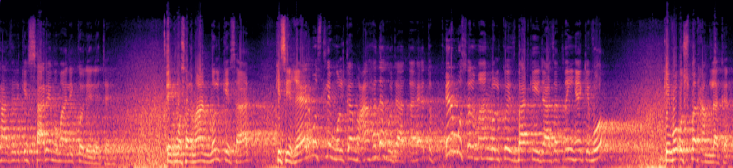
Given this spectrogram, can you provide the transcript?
حاضر کے سارے ممالک کو لے لیتے ہیں۔ ایک مسلمان ملک کے ساتھ کسی غیر مسلم ملک کا معاہدہ ہو جاتا ہے تو پھر مسلمان ملک کو اس بات کی اجازت نہیں ہے کہ وہ کہ وہ اس پر حملہ کرے۔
